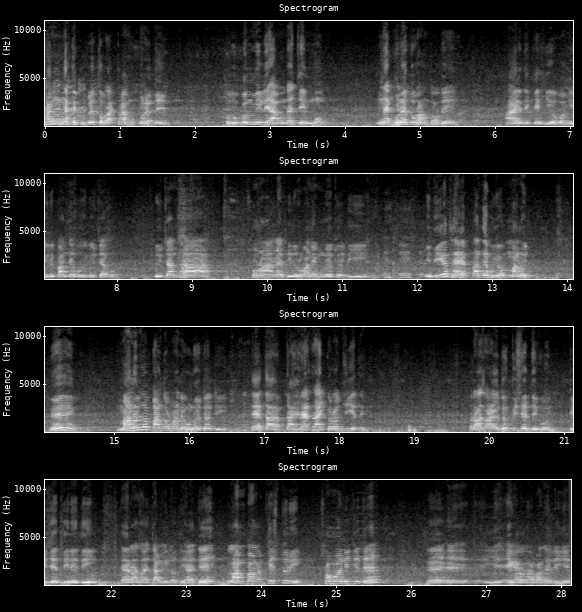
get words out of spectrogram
সাংগাতে পুরে তোরা কাম করে দে শুধু কোন মিলে আগুন যে মো না কোনে তোরা তো দে আয় দেখে হিও বা হিউরি পান্তে বই দুই যাব দুই চান থা সোনা আগে বিদল বানে মনে থই দি ইদিকে থে পান্তে বই মানুষ হ্যাঁ মানুষ বান্দর মানে উনই তো দি তে তা ডাইরেক্ট রাজ করো জিয়ে দে রাজায় তো পিছের দিব পিছের দিনে দিন তে রাজায় দাগিল দিয়ে দে লাম্বা খিস্তুরি, সময় নিজে দে এগারোটা বাজালে ইয়ে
